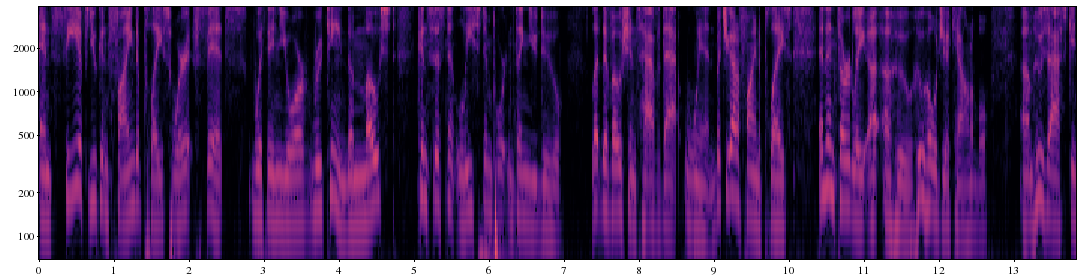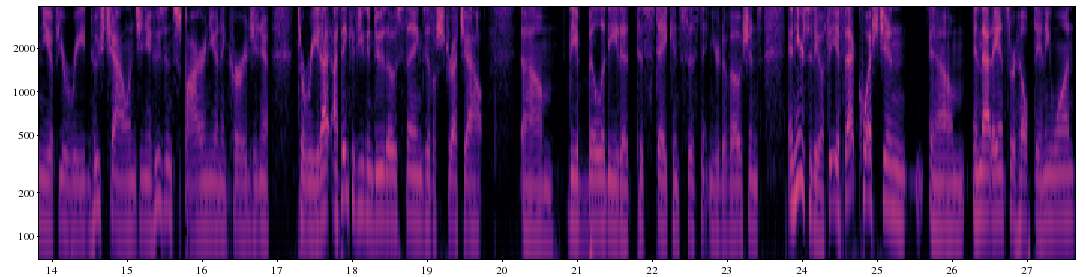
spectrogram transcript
and see if you can find a place where it fits within your routine. The most consistent, least important thing you do let devotions have that win. But you got to find a place. And then thirdly, a, a who. Who holds you accountable? Um, who's asking you if you're reading? Who's challenging you? Who's inspiring you and encouraging you to read? I, I think if you can do those things, it'll stretch out um, the ability to, to stay consistent in your devotions. And here's the deal. If, if that question um, and that answer helped anyone,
